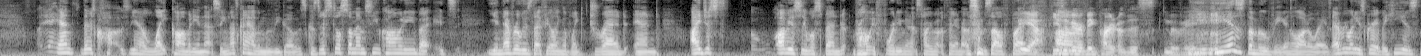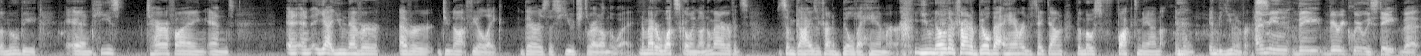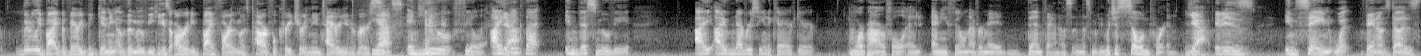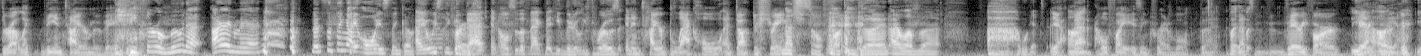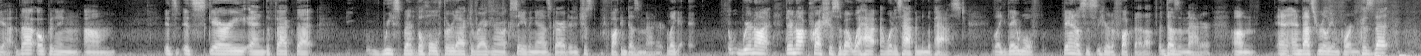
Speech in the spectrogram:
and there's co- you know light comedy in that scene that's kind of how the movie goes because there's still some mcu comedy but it's you never lose that feeling of like dread and i just obviously we'll spend probably 40 minutes talking about Thanos himself, but yeah, he's a very um, big part of this movie. he, he is the movie in a lot of ways. Everybody's great, but he is the movie, and he's terrifying. And and, and yeah, you never ever do not feel like there is this huge threat on the way, no matter what's going on. No matter if it's some guys are trying to build a hammer, you know they're trying to build that hammer to take down the most fucked man in the in the universe. I mean, they very clearly state that literally by the very beginning of the movie, he is already by far the most powerful creature in the entire universe. Yes, and you feel it. I Yeah. think that in this movie, I I've never seen a character more powerful in any film ever made than Thanos in this movie, which is so important. Yeah, it is insane what Thanos does throughout like the entire movie. He threw a moon at Iron Man. That's the thing I always think of. I always think of that, and also the fact that he literally throws an entire black hole at Doctor Strange. That's so fucking good. I love that. Ah, we'll get to it. yeah, Um, that whole fight is incredible, but, But- that's but- very far. Very yeah far. oh yeah yeah that opening um it's it's scary and the fact that we spent the whole third act of ragnarok saving asgard and it just fucking doesn't matter like we're not they're not precious about what ha- what has happened in the past like they will thanos is here to fuck that up it doesn't matter um and and that's really important because that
